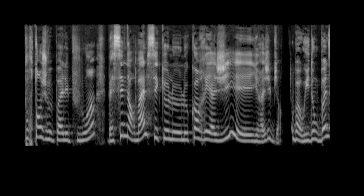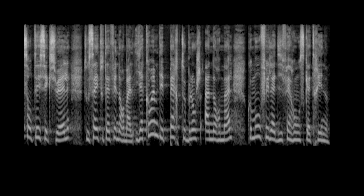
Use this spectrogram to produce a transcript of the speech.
Pourtant, je veux pas aller plus loin. Ben, c'est normal, c'est que le, corps réagit et il réagit bien. Bah oui, donc bonne santé sexuelle, tout ça est tout à fait normal. Il y a quand même des pertes blanches anormales. Comment on fait la différence, Catherine?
